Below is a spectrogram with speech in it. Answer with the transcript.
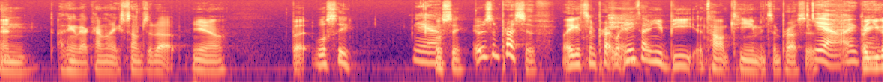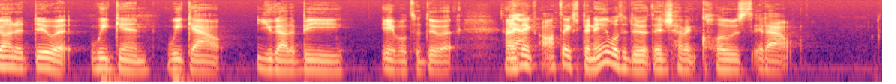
and I think that kind of like sums it up. You know, but we'll see. Yeah. We'll see. It was impressive. Like it's impressive. Anytime you beat a top team, it's impressive. Yeah, I But you got to do it week in, week out. You got to be able to do it. And I think Optic's been able to do it. They just haven't closed it out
